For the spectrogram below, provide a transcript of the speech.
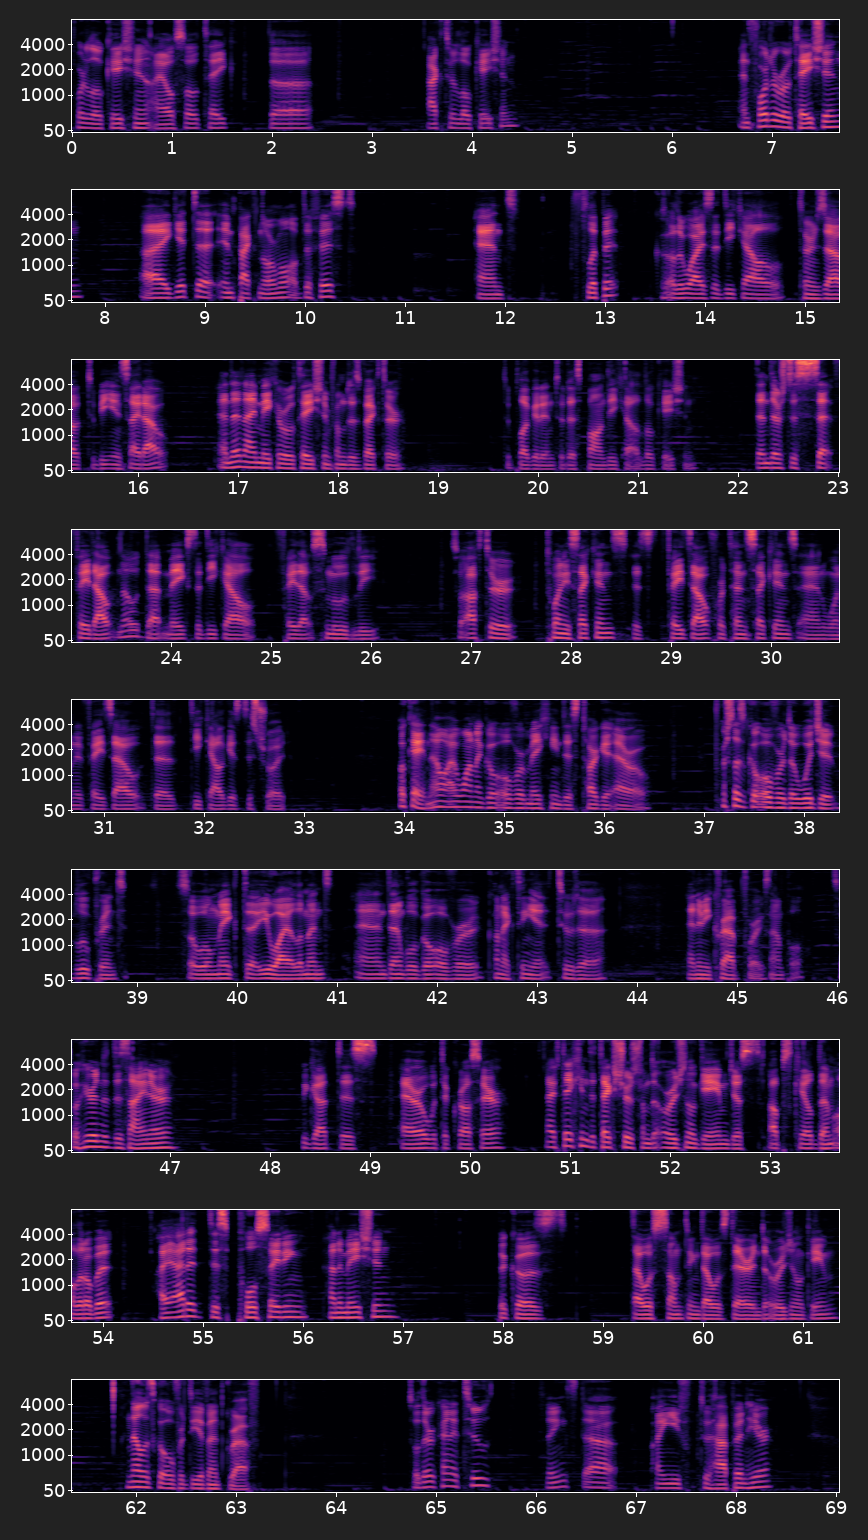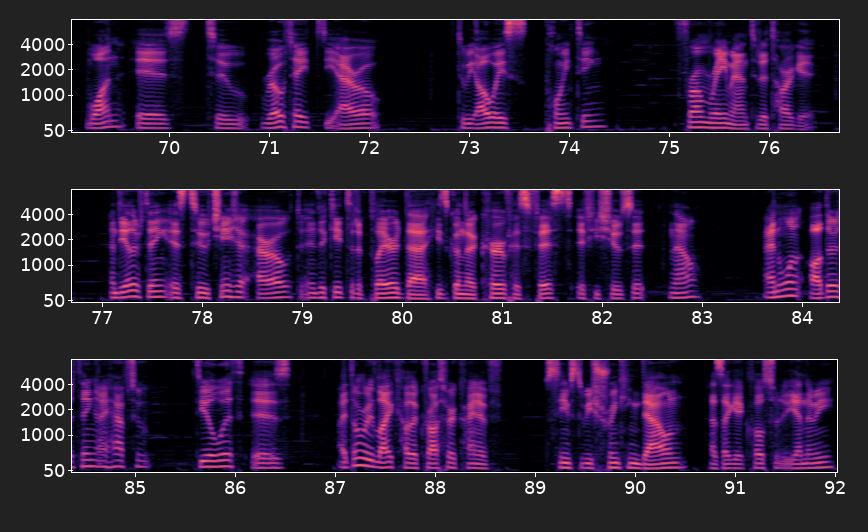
For the location, I also take the actor location. And for the rotation, I get the impact normal of the fist and flip it because otherwise the decal turns out to be inside out. And then I make a rotation from this vector to plug it into the spawn decal location. Then there's this set fade out node that makes the decal fade out smoothly. So after 20 seconds, it fades out for 10 seconds and when it fades out, the decal gets destroyed. Okay, now I want to go over making this target arrow. First let's go over the widget blueprint. So we'll make the UI element and then we'll go over connecting it to the enemy crab, for example. So here in the designer, we got this arrow with the crosshair. I've taken the textures from the original game, just upscaled them a little bit. I added this pulsating animation because that was something that was there in the original game. Now let's go over the event graph. So there are kind of two things that I need to happen here. One is to rotate the arrow to be always pointing from Rayman to the target. And the other thing is to change the arrow to indicate to the player that he's gonna curve his fist if he shoots it now. And one other thing I have to deal with is I don't really like how the crosshair kind of seems to be shrinking down as I get closer to the enemy.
